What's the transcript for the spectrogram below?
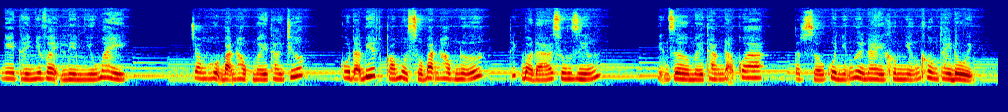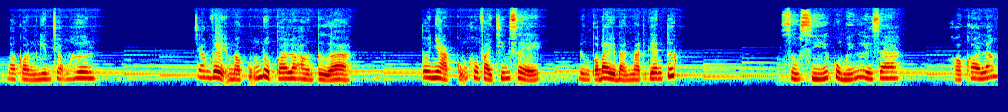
nghe thấy như vậy liền nhíu mày. Trong hội bạn học mấy tháng trước, cô đã biết có một số bạn học nữ thích bỏ đá xuống giếng. Hiện giờ mấy tháng đã qua, tật xấu của những người này không những không thay đổi mà còn nghiêm trọng hơn. Trang vệ mà cũng được coi là hoàng tử à? Tôi nhạc cũng không phải chim sẻ, đừng có bày bản mặt ghen tức. Xấu xí của mấy người ra, khó coi lắm.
